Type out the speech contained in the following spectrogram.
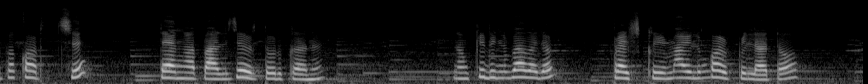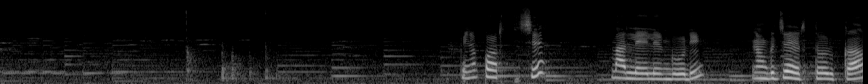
ഞാനിപ്പോൾ കുറച്ച് തേങ്ങാപ്പാൽ ചേർത്ത് കൊടുക്കാണ് നമുക്കിതിന് പകരം ഫ്രഷ് ക്രീം ആയാലും കുഴപ്പമില്ല കേട്ടോ പിന്നെ കുറച്ച് മല്ലയിലും കൂടി നമുക്ക് ചേർത്ത് കൊടുക്കാം.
